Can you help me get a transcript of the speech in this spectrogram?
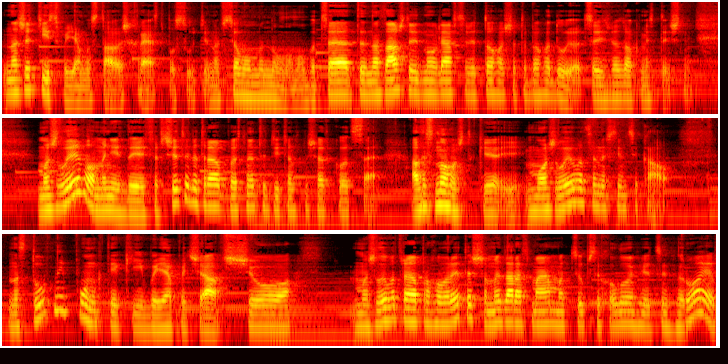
на житті своєму ставиш хрест, по суті, на всьому минулому. Бо це ти назавжди відмовлявся від того, що тебе годує, цей зв'язок містичний. Можливо, мені здається, вчителю треба пояснити дітям спочатку оце. Але знову ж таки, можливо, це не всім цікаво. Наступний пункт, який би я почав, що можливо треба проговорити, що ми зараз маємо цю психологію цих героїв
